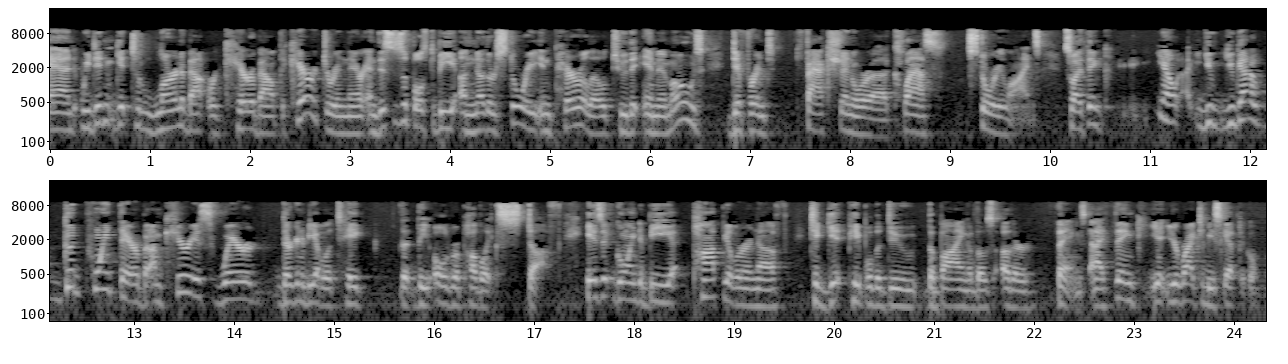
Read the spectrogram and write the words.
and we didn't get to learn about or care about the character in there. And this is supposed to be another story in parallel to the MMO's different faction or uh, class storylines. So I think you know you you got a good point there, but I'm curious where they're going to be able to take the, the old Republic stuff. Is it going to be popular enough to get people to do the buying of those other things. And I think you're right to be skeptical.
